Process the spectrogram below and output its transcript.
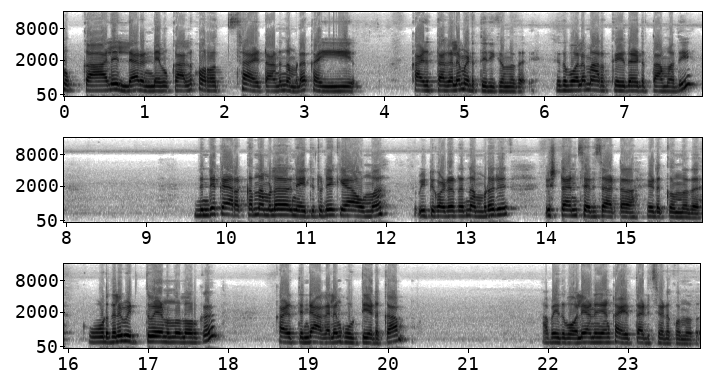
മുക്കാലില്ല രണ്ടേ മുക്കാലിന് കുറച്ചായിട്ടാണ് നമ്മുടെ കൈ കഴുത്തകലം എടുത്തിരിക്കുന്നത്. ഇതുപോലെ മാർക്ക് ചെയ്ത് എടുത്താൽ മതി. ഇതിന്റെയൊക്കെ ഇറക്കം നമ്മൾ നെയ്റ്റ് തുണിയൊക്കെ ആവുമ്പോൾ വീട്ടിൽ നമ്മുടെ ഒരു ഇഷ്ടാനുസരിച്ചാട്ടോ എടുക്കുന്നത്. കൂടുതൽ വിട്ട് വേണമെന്നുള്ളവർക്ക് കഴുത്തിന്റെ അകലം കൂട്ടിയെടുക്കാം. അപ്പോൾ ഇതുപോലെയാണ് ഞാൻ കഴുത്ത് അടിച്ചെടുക്കുന്നത്.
